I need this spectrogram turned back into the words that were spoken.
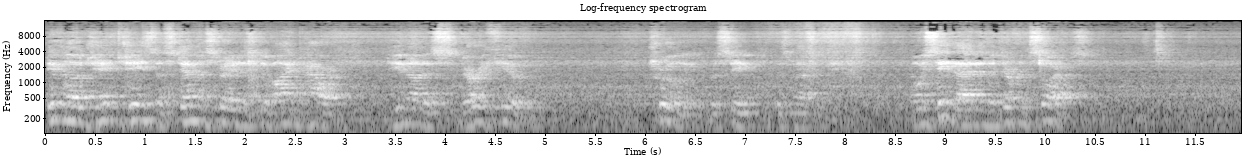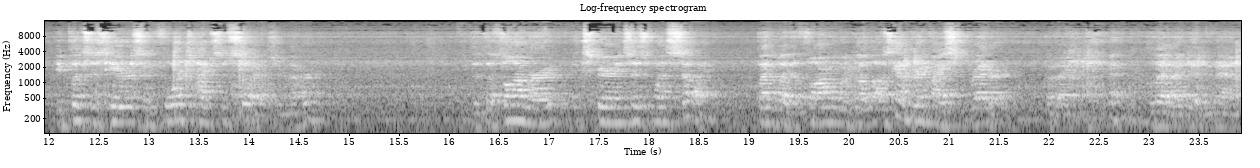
Even though Jesus demonstrated his divine power, do you notice very few truly received his message? And we see that in the different soils. He puts his hearers in four types of soils, remember? That the farmer experiences when sowing. By the way, the farmer would go, I was going to bring my spreader, but I'm glad I didn't now.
